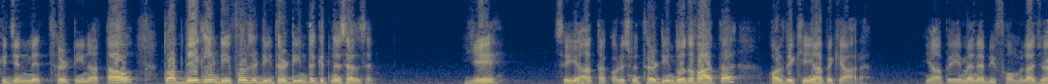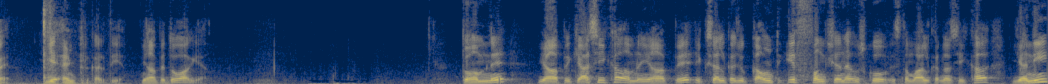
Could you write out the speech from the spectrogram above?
کہ جن میں تھرٹین آتا ہو۔ تو آپ دیکھ لیں ڈی فور سے ڈی تھرٹین تک کتنے سیلز ہیں۔ یہ سے یہاں تک۔ اور اس میں تھرٹین دو دفعہ آتا ہے۔ اور دیکھیے یہاں پہ کیا آ رہا ہے۔ یہاں پہ یہ میں نے ابھی فارمولا جو ہے، یہ انٹر کر دیا۔ یہاں پہ دو آ گیا۔ تو ہم نے یہاں پہ کیا سیکھا ہم نے؟ یہاں پہ ایکسل کا جو کاؤنٹ اف فنکشن ہے، اس کو استعمال کرنا سیکھا۔ یعنی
